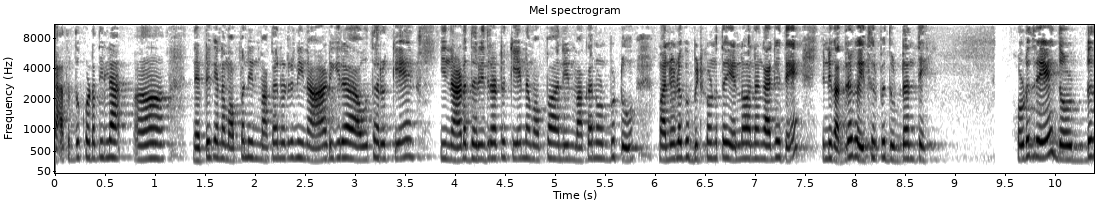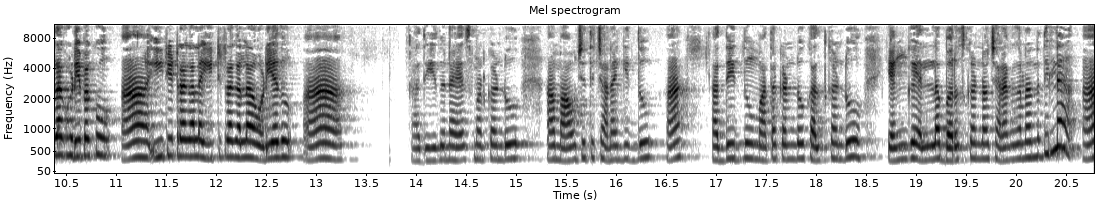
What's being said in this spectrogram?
ಯಾವ್ದು ಕೊಡೋದಿಲ್ಲ. ಹಾಂ ನೆಟ್ಟಿಗೆ ನಮ್ಮಪ್ಪ ನಿನ್ನ ಮಗ ನೋಡಿ ನೀನು ಆಡಿಗಿರೋ ಅವತಾರಕ್ಕೆ, ನೀನು ಆಡ ದರಿದ್ರಾಟಕ್ಕೆ ನಮ್ಮಪ್ಪ ನಿನ್ನ ಮಗ ನೋಡ್ಬಿಟ್ಟು ಮನೆಯೊಳಗೆ ಬಿಟ್ಕೊಳ್ತಾ ಎಲ್ಲೋ ಅನ್ನಂಗಾಗಿದೆ. ನಿನಗೆ ಅದ್ರಾಗ ಐದು ರೂಪಾಯಿ ದುಡ್ಡಂತೆ. ಹೊಡೆದ್ರೆ ದೊಡ್ಡದಾಗಿ ಹೊಡಿಬೇಕು. ಹಾಂ ಈಟಿಟ್ರಾಗಲ್ಲ ಈಟಿಟ್ರಾಗಲ್ಲ ಹೊಡಿಯೋದು. ಹಾಂ ಅದು ಇದನ್ನ ನಯಸ್ ಮಾಡ್ಕೊಂಡು ಆ ಮಾವ ಜೊತೆ ಚೆನ್ನಾಗಿದ್ದು ಹಾ ಅದಿದ್ದು ಮಾತಾಕೊಂಡು ಕಲ್ತ್ಕೊಂಡು ಹೆಂಗ ಎಲ್ಲ ಬರ್ಸ್ಕೊಂಡು ನಾವು ಚೆನ್ನಾಗಿ ಅನ್ನೋದಿಲ್ಲ ಹಾ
